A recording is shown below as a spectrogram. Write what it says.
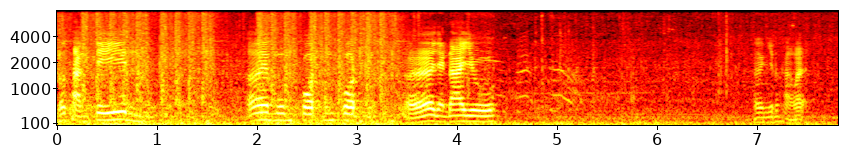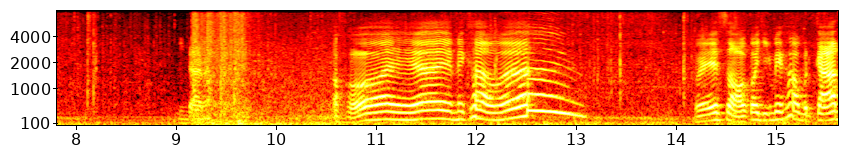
รถถังจีน เอ้ย มุมกด มุมกด เออ ยังได้อยู่ เอออย่างนี้รถถังแล้วยิงได้ไหม โอ้โหยเอ้ยไม่เข้าเอ้ยเวสองก็ยิงไม่เข้าเหมือนกัน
